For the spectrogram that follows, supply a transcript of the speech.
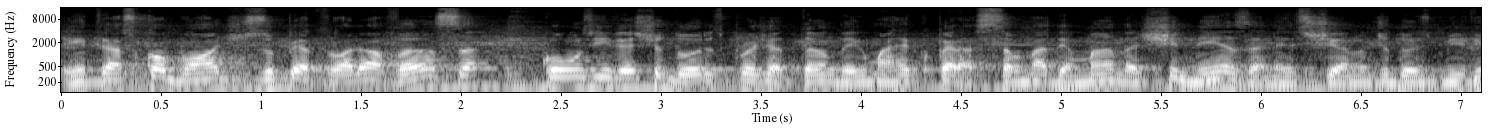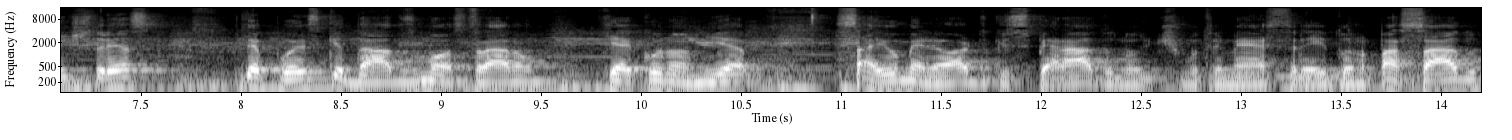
Entre as commodities, o petróleo avança, com os investidores projetando aí uma recuperação na demanda chinesa neste ano de 2023, depois que dados mostraram que a economia saiu melhor do que esperado no último trimestre do ano passado.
